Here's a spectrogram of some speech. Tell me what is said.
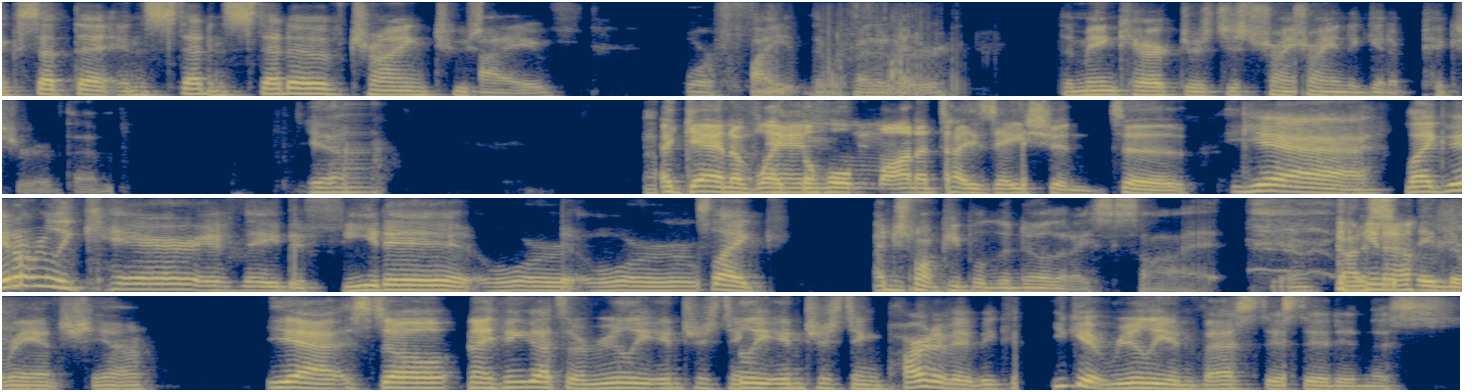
except that instead instead of trying to survive or fight the predator, the main character is just trying trying to get a picture of them. Yeah. Uh, Again, of like and, the whole monetization to yeah, like they don't really care if they defeat it or or it's like I just want people to know that I saw it. Yeah, gotta you save know? the ranch. Yeah. Yeah. So and I think that's a really interesting, really interesting part of it because you get really invested in this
